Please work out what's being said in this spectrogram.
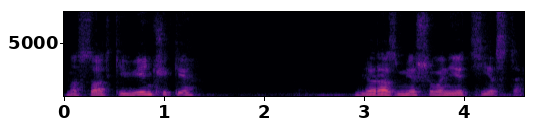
Насадки венчики для размешивания теста.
